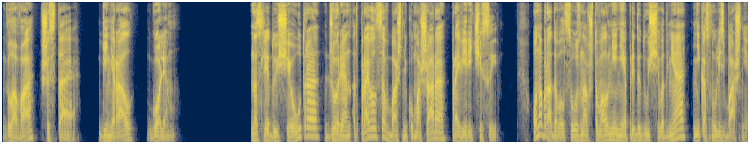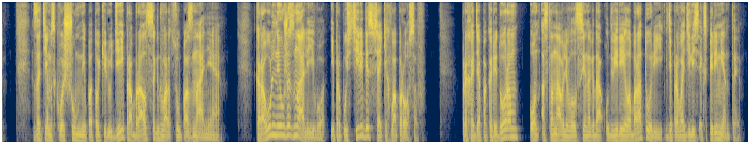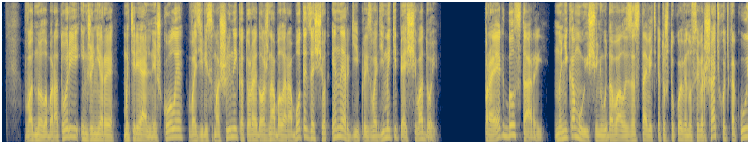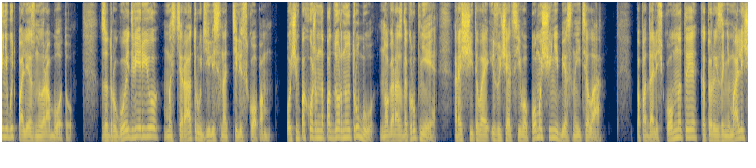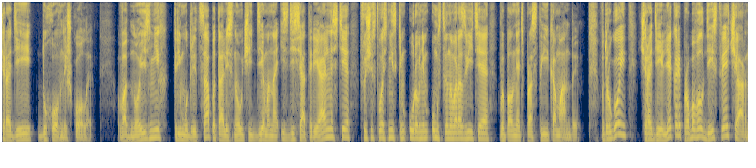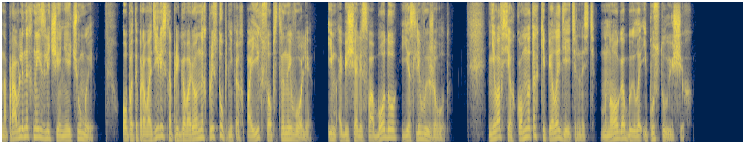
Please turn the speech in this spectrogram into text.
Глава 6. Генерал Голем. На следующее утро Джориан отправился в башню Кумашара проверить часы. Он обрадовался, узнав, что волнения предыдущего дня не коснулись башни. Затем сквозь шумные потоки людей пробрался к дворцу познания. Караульные уже знали его и пропустили без всяких вопросов. Проходя по коридорам, он останавливался иногда у дверей лабораторий, где проводились эксперименты. В одной лаборатории инженеры материальной школы возились с машиной, которая должна была работать за счет энергии, производимой кипящей водой. Проект был старый, но никому еще не удавалось заставить эту штуковину совершать хоть какую-нибудь полезную работу. За другой дверью мастера трудились над телескопом, очень похожим на подзорную трубу, но гораздо крупнее, рассчитывая изучать с его помощью небесные тела попадались комнаты, которые занимали чародеи духовной школы. В одной из них три мудреца пытались научить демона из десятой реальности, существо с низким уровнем умственного развития, выполнять простые команды. В другой чародей-лекарь пробовал действия чар, направленных на излечение чумы. Опыты проводились на приговоренных преступниках по их собственной воле. Им обещали свободу, если выживут. Не во всех комнатах кипела деятельность, много было и пустующих.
